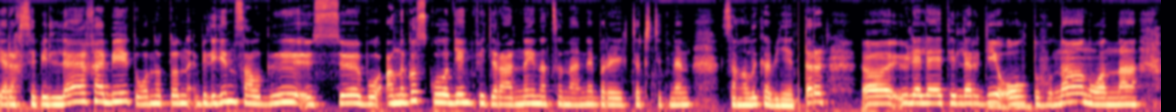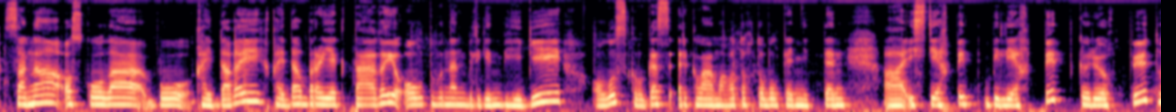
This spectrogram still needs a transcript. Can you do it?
керәксе биллә хабит, онутон билеген салгы өссө бу Аныга скола ден федеральный национальный проекттертитнен саңалы кабинеттер үлеләтилләрди ол туһунан уанна саңа оскола бу кайдагы, кайда проекттагы ол туһунан билген биһиги олус кылгас рекламага тохто бул кенниттен истехпит, билехпит, көрөкпүт,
